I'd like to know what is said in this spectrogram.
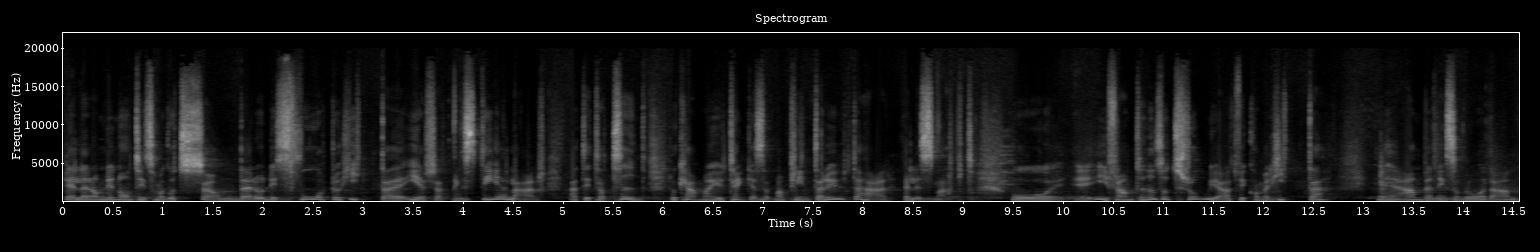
Eller om det är någonting som har gått sönder och det är svårt att hitta ersättningsdelar, att det tar tid. Då kan man ju tänka sig att man printar ut det här väldigt snabbt. Och eh, i framtiden så tror jag att vi kommer hitta eh, Eh, användningsområden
